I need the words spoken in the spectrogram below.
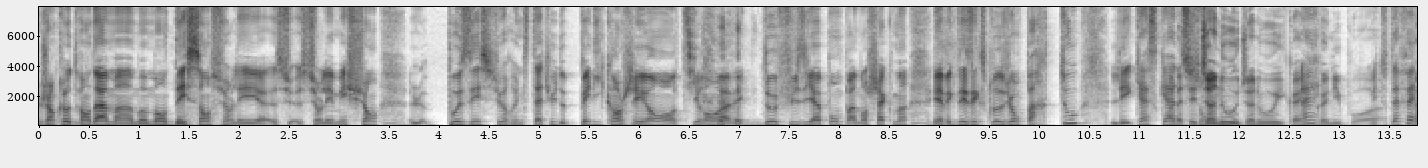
Jean-Claude Van Damme, à un moment, descend sur les, euh, sur, sur les méchants, le- posé sur une statue de pélican géant en tirant avec deux fusils à pompe, un dans chaque main, et avec des explosions partout. Les ah cascades bah, c'est sont... John Woo. John Woo est quand même Ouais. connu pour. Mais euh, tout à fait.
